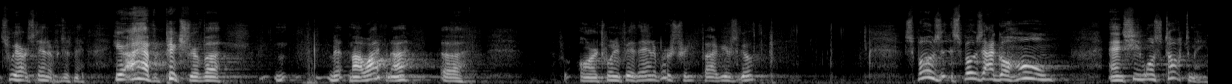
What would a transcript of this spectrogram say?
sweetheart, stand up for just a minute. Here, I have a picture of uh, my wife and I. Uh, on our 25th anniversary five years ago. Suppose, suppose I go home and she wants to talk to me.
